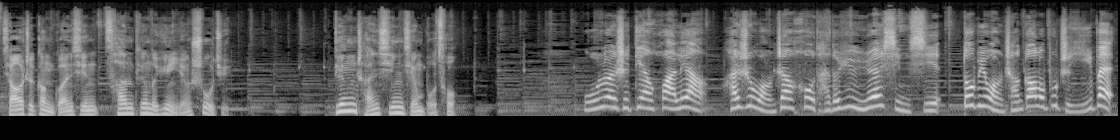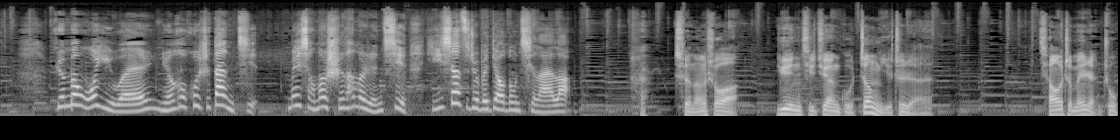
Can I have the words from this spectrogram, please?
乔治更关心餐厅的运营数据。丁婵心情不错，无论是电话量还是网站后台的预约信息，都比往常高了不止一倍。原本我以为年后会是淡季，没想到食堂的人气一下子就被调动起来了。哼，只能说运气眷顾正义之人。乔治没忍住，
